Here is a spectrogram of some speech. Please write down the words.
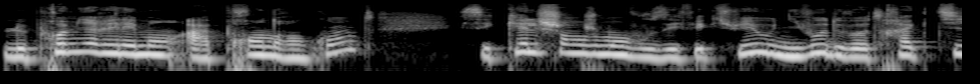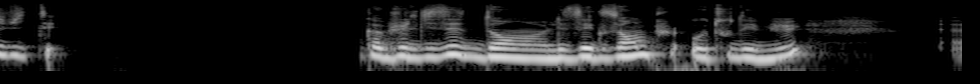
Le premier élément à prendre en compte, c'est quel changement vous effectuez au niveau de votre activité. Comme je le disais dans les exemples au tout début, euh,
